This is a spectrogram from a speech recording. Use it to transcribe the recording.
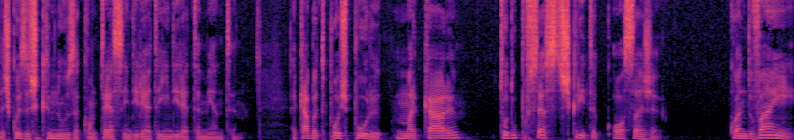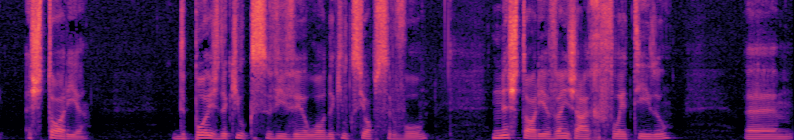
das coisas que nos acontecem direta e indiretamente, acaba depois por marcar todo o processo de escrita, ou seja, quando vem a história depois daquilo que se viveu ou daquilo que se observou, na história vem já refletido um,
